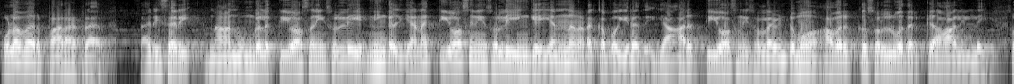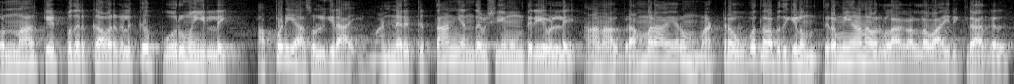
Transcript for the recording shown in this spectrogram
புலவர் பாராட்டுறார். சரி சரி. நான் உங்களுக்கு யோசனை சொல்லி நீங்கள் எனக்கு யோசனை சொல்லி இங்கே என்ன நடக்கப் போகிறது? யாருக்கு யோசனை சொல்ல வேண்டுமோ அவருக்கு சொல்வதற்கு ஆள் இல்லை. சொன்னால் கேட்பதற்கு அவர்களுக்கு பொறுமை இல்லை. அப்படியா சொல்கிறாய்? மன்னருக்குத்தான் எந்த விஷயமும் தெரியவில்லை. ஆனால் பிரம்மராயரும் மற்ற உபதளபதிகளும் திறமையானவர்களாக அல்லவா இருக்கிறார்கள்?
